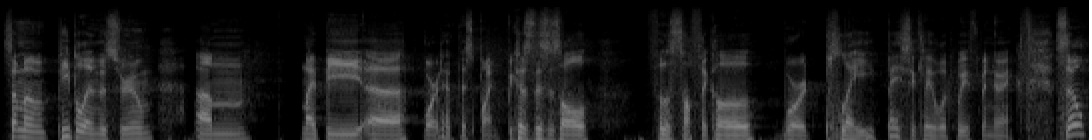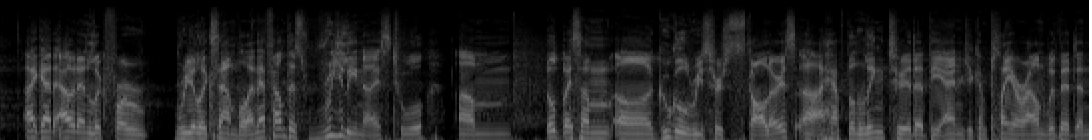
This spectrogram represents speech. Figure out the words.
some people in this room um, might be uh, bored at this point because this is all philosophical word play, basically what we've been doing. So I got out and looked for real example, and I found this really nice tool um, built by some uh, Google research scholars. Uh, I have the link to it at the end. You can play around with it and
